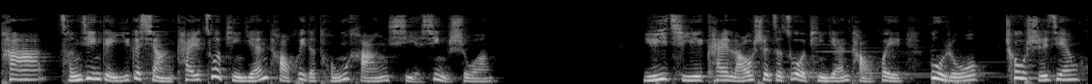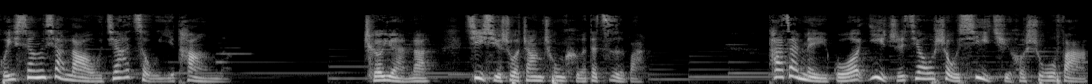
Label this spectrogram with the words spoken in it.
他曾经给一个想开作品研讨会的同行写信说：“与其开劳师子作品研讨会，不如抽时间回乡下老家走一趟呢。”扯远了，继续说张充和的字吧。他在美国一直教授戏曲和书法，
